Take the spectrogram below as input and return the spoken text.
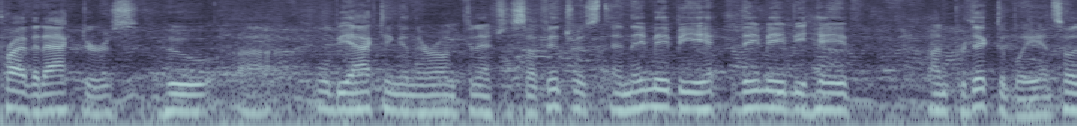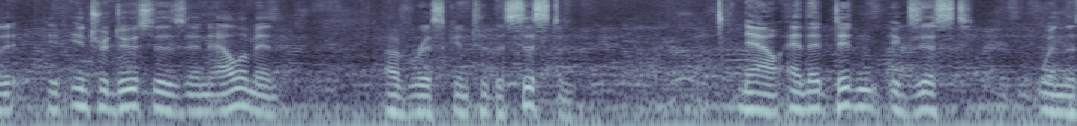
private actors who uh, will be acting in their own financial self-interest, and they may be they may behave unpredictably, and so it, it introduces an element of risk into the system. Now, and that didn't exist when the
